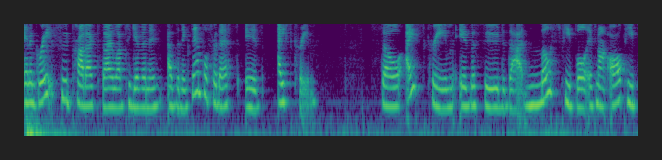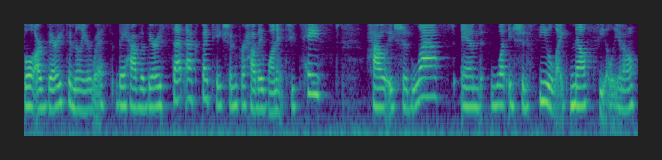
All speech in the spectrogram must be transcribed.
And a great food product that I love to give as an example for this is ice cream. So, ice cream is a food that most people, if not all people, are very familiar with. They have a very set expectation for how they want it to taste, how it should last, and what it should feel like mouth feel, you know?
